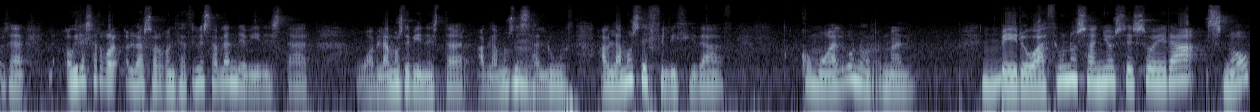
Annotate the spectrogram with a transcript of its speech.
O sea, hoy las, las organizaciones hablan de bienestar, o hablamos de bienestar, hablamos de mm. salud, hablamos de felicidad como algo normal pero hace unos años eso era snob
